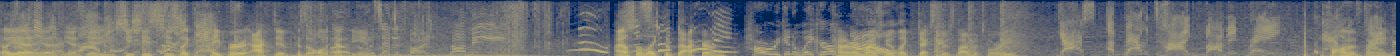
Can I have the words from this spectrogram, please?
Oh yeah, yeah, yeah, yeah. She, she's she's like hyper active because of all the caffeine. Who said it's fine? Not me. I also like the background. How are we gonna wake her up Kind of reminds me of like Dexter's Laboratory. Gosh, about time, Vomit Brain. Vomit Brain.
